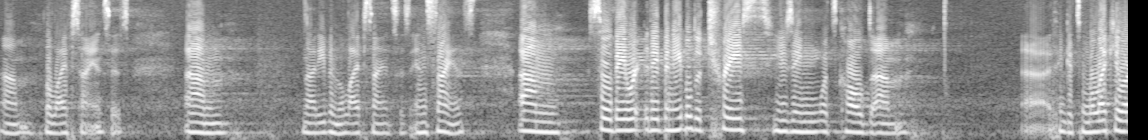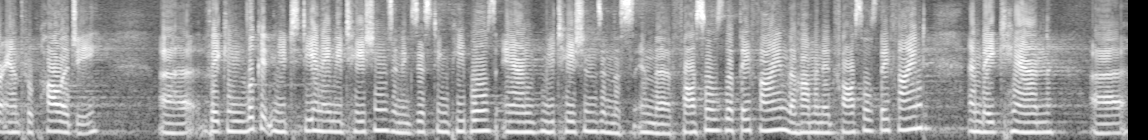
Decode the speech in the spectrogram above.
um, the life sciences. Um, not even the life sciences, in science. Um, so they were, they've been able to trace using what's called, um, I think it's molecular anthropology, uh, they can look at mut DNA mutations in existing peoples and mutations in the, in the fossils that they find, the hominid fossils they find, and they can, uh,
